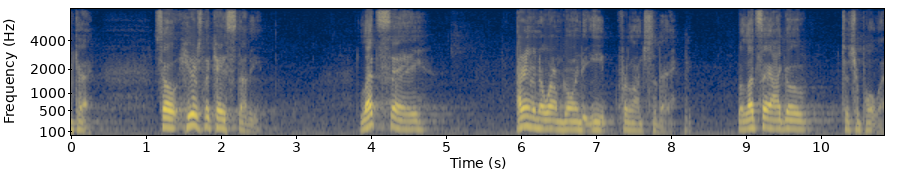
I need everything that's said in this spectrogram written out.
Okay. So here's the case study. Let's say, I don't even know where I'm going to eat for lunch today, but let's say I go to Chipotle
